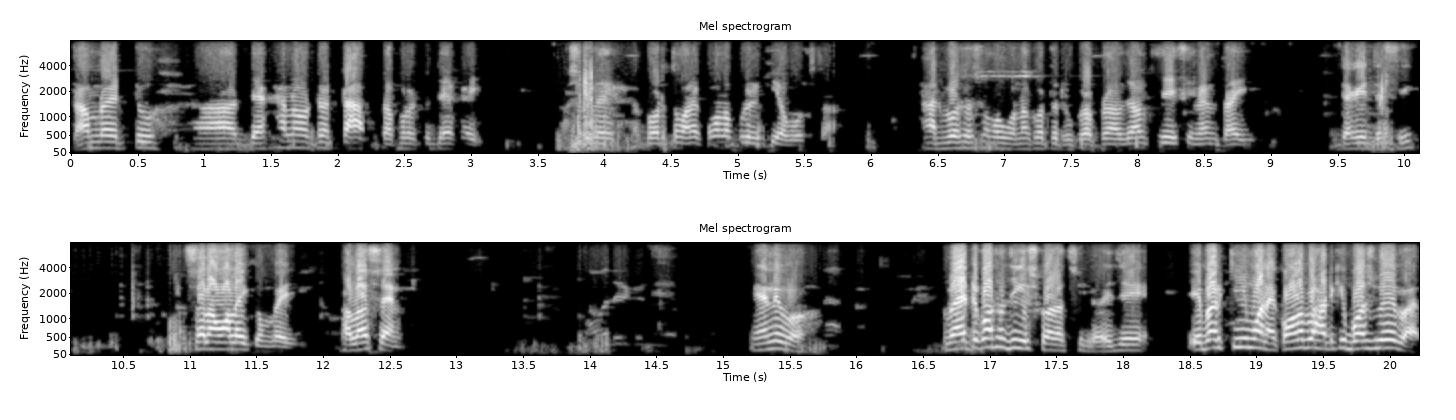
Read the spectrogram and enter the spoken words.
তো আমরা একটু দেখানোটা টাফ তারপর একটু দেখাই আসলে বর্তমানে কমলাপুরের কি অবস্থা। হাট বসার সম্ভাবনা কতটুকু? আপনারা জানতে চেয়েছিলেন তাই দেখাইতেছি। আসসালামু আলাইকুম ভাই ভালো আছেন? নিয়ে নিবো? ভাই একটা কথা জিজ্ঞেস করার ছিল এই যে এবার কি মনে? হয় কমলাপুর হাট কি বসবে এবার?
